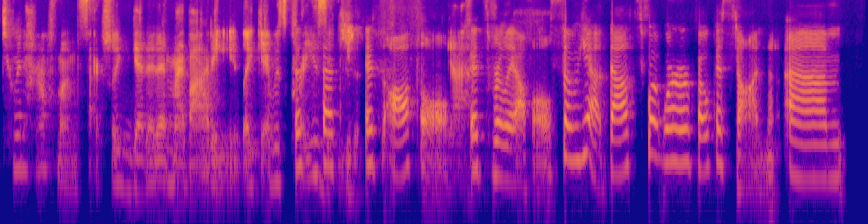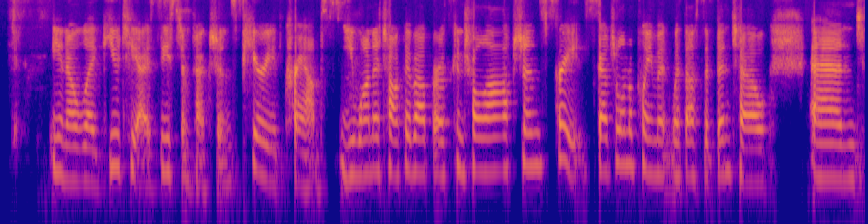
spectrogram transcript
two and a half months to actually get it in my body like it was crazy it's, such, it's awful yeah. it's really awful so yeah that's what we're focused on um you know, like UTIs, yeast infections, period cramps. You want to talk about birth control options? Great. Schedule an appointment with us at Binto, and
